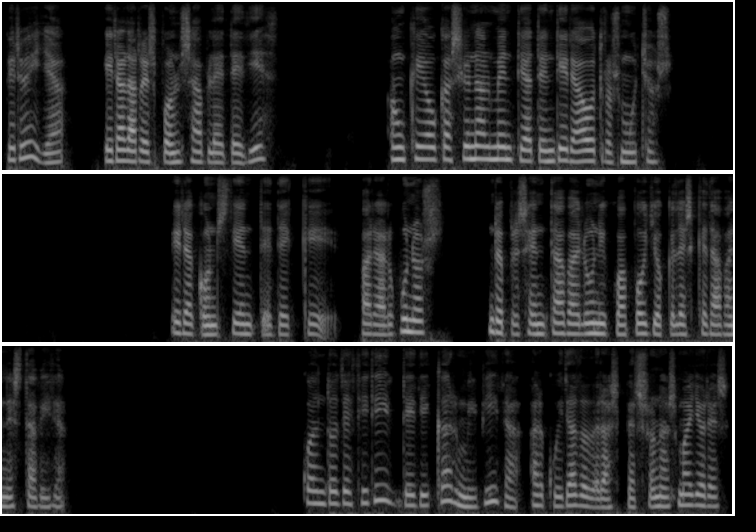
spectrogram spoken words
pero ella era la responsable de diez, aunque ocasionalmente atendiera a otros muchos. Era consciente de que para algunos representaba el único apoyo que les quedaba en esta vida. Cuando decidí dedicar mi vida al cuidado de las personas mayores,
